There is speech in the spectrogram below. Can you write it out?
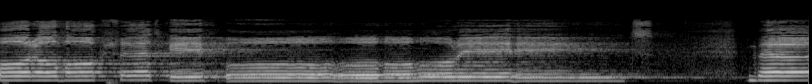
po rohoch všetkých ulic. Bet,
